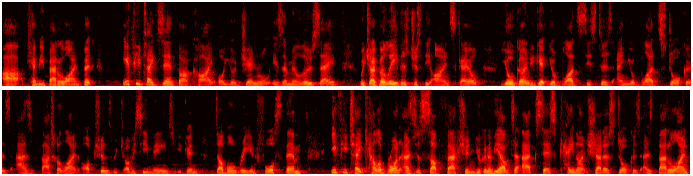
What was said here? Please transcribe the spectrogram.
uh, can be battle line, but if you take Xanthar Kai or your general is a Melusai, which I believe is just the Iron Scale, you're going to get your Blood Sisters and your Blood Stalkers as battle line options, which obviously means you can double reinforce them. If you take Khailebron as your sub faction, you're going to be able to access Khainite Shadow Stalkers as battle line,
